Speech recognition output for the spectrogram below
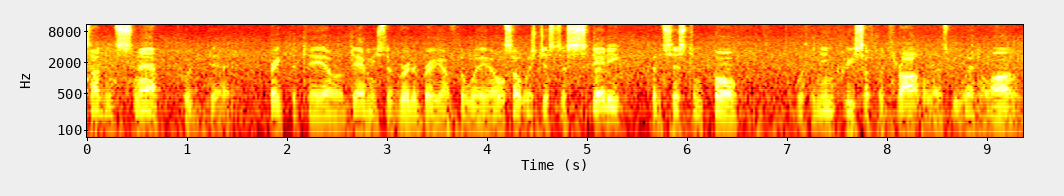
sudden snap could uh, break the tail, damage the vertebrae of the whale. So it was just a steady, consistent pull with an increase of the throttle as we went along.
